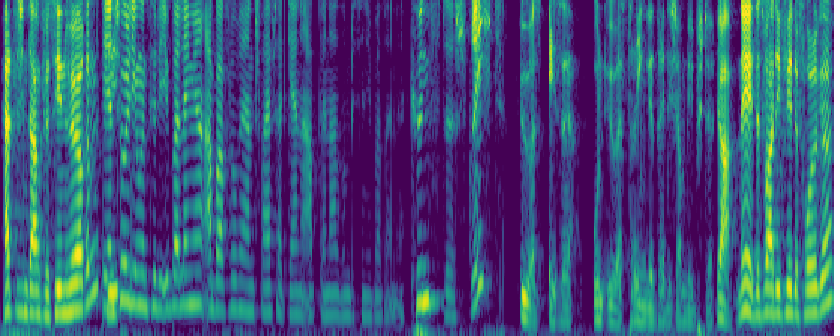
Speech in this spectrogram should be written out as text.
Herzlichen Dank fürs Hinhören. wir Die- entschuldigen uns für die Überlänge, aber Florian schweift halt gerne ab, wenn er so ein bisschen über seine Künste spricht. übers Essen und übers Trinken rede ich am liebsten. Ja, nee, das war die vierte Folge.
